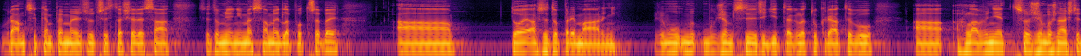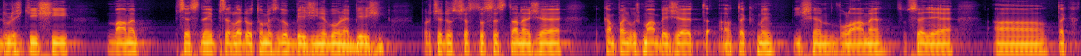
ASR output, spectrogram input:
v rámci Campaign Manager 360 si to měníme sami dle potřeby a to je asi to primární že můžeme si řídit takhle tu kreativu a hlavně, což je možná ještě důležitější, máme přesný přehled o tom, jestli to běží nebo neběží. Protože dost často se stane, že kampaň už má běžet a tak my píšeme, voláme, co se děje a tak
